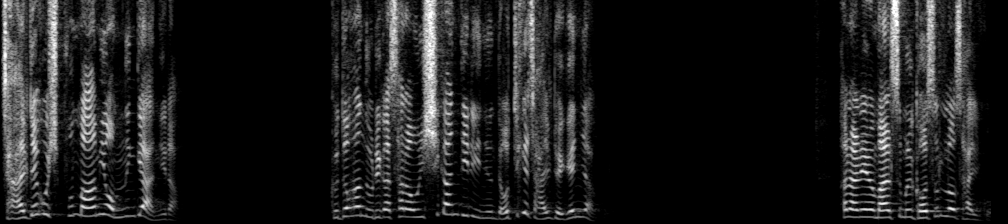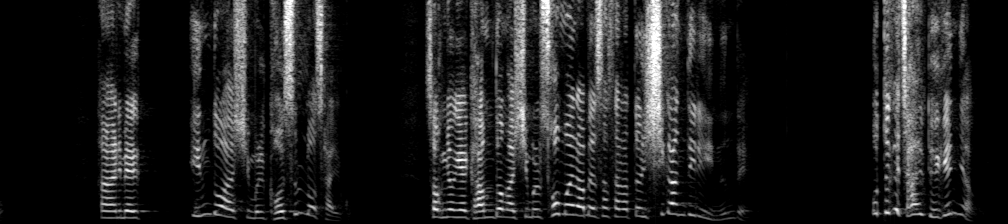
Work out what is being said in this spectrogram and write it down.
잘 되고 싶은 마음이 없는 게 아니라 그동안 우리가 살아온 시간들이 있는데 어떻게 잘 되겠냐고요. 하나님의 말씀을 거슬러 살고 하나님의 인도하심을 거슬러 살고 성령의 감동하심을 소멸하면서 살았던 시간들이 있는데 어떻게 잘 되겠냐고요.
